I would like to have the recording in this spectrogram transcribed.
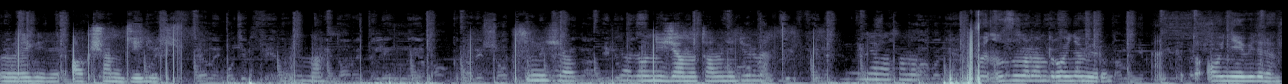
öğle gelir, akşam gelir. Ama İnşallah güzel oynayacağımı tahmin ediyorum ben. Yalan ama ben uzun zamandır oynamıyorum. Yani kötü oynayabilirim.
